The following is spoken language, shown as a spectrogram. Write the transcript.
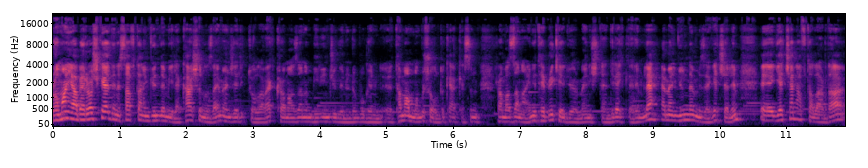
Romanya Haber hoş geldiniz. Haftanın gündemiyle karşınızdayım. Öncelikli olarak Ramazan'ın birinci gününü bugün e, tamamlamış olduk. Herkesin Ramazan ayını tebrik ediyorum en içten dileklerimle. Hemen gündemimize geçelim. E, geçen haftalarda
